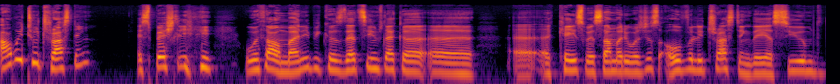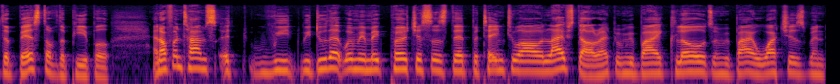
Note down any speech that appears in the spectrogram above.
are we too trusting, especially with our money? Because that seems like a, a, a case where somebody was just overly trusting. They assumed the best of the people, and oftentimes it, we we do that when we make purchases that pertain to our lifestyle, right? When we buy clothes, when we buy watches, when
